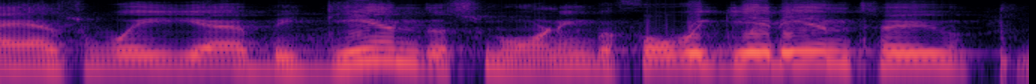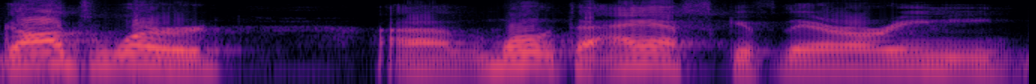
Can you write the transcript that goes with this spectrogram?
as we uh, begin this morning, before we get into God's Word, I uh, want to ask if there are any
